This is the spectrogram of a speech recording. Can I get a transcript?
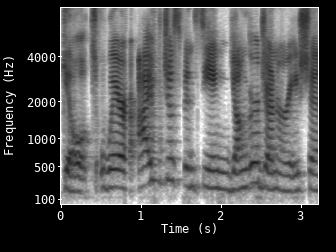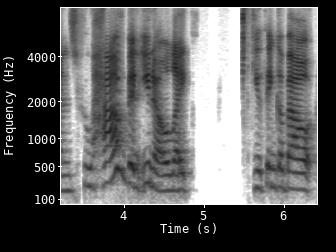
guilt, where I've just been seeing younger generations who have been, you know, like if you think about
